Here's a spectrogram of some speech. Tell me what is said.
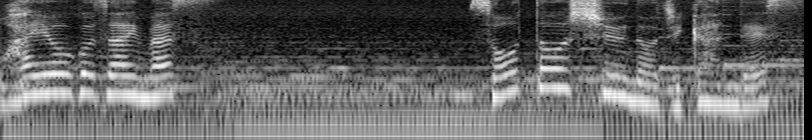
おはようございます。総統集の時間です。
